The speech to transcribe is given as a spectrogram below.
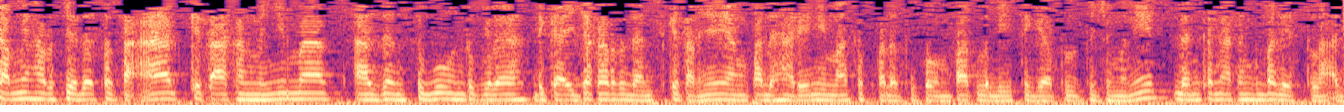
kami harus jeda sesaat. Kita akan menyimak azan subuh untuk wilayah DKI Jakarta dan sekitarnya yang pada hari ini masuk pada pukul 4 lebih 37 menit. Dan kami akan kembali setelah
